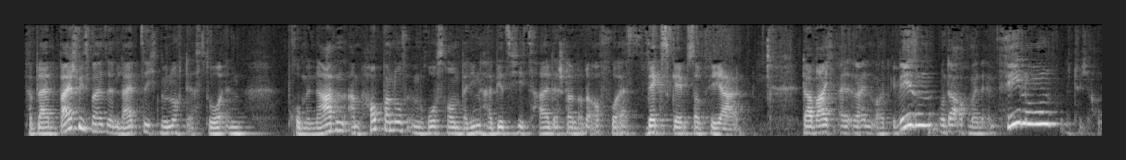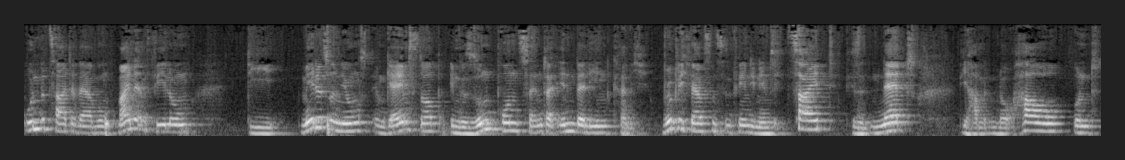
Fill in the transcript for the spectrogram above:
Verbleibt beispielsweise in Leipzig nur noch der Store in Promenaden am Hauptbahnhof im Großraum Berlin halbiert sich die Zahl der Standorte auf vorerst sechs GameStop-Filialen. Da war ich an einem Ort gewesen und da auch meine Empfehlung, natürlich auch unbezahlte Werbung, meine Empfehlung, die Mädels und Jungs im GameStop im Gesundbrunnen Center in Berlin kann ich wirklich wärmstens empfehlen. Die nehmen sich Zeit, die sind nett, die haben Know-how und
